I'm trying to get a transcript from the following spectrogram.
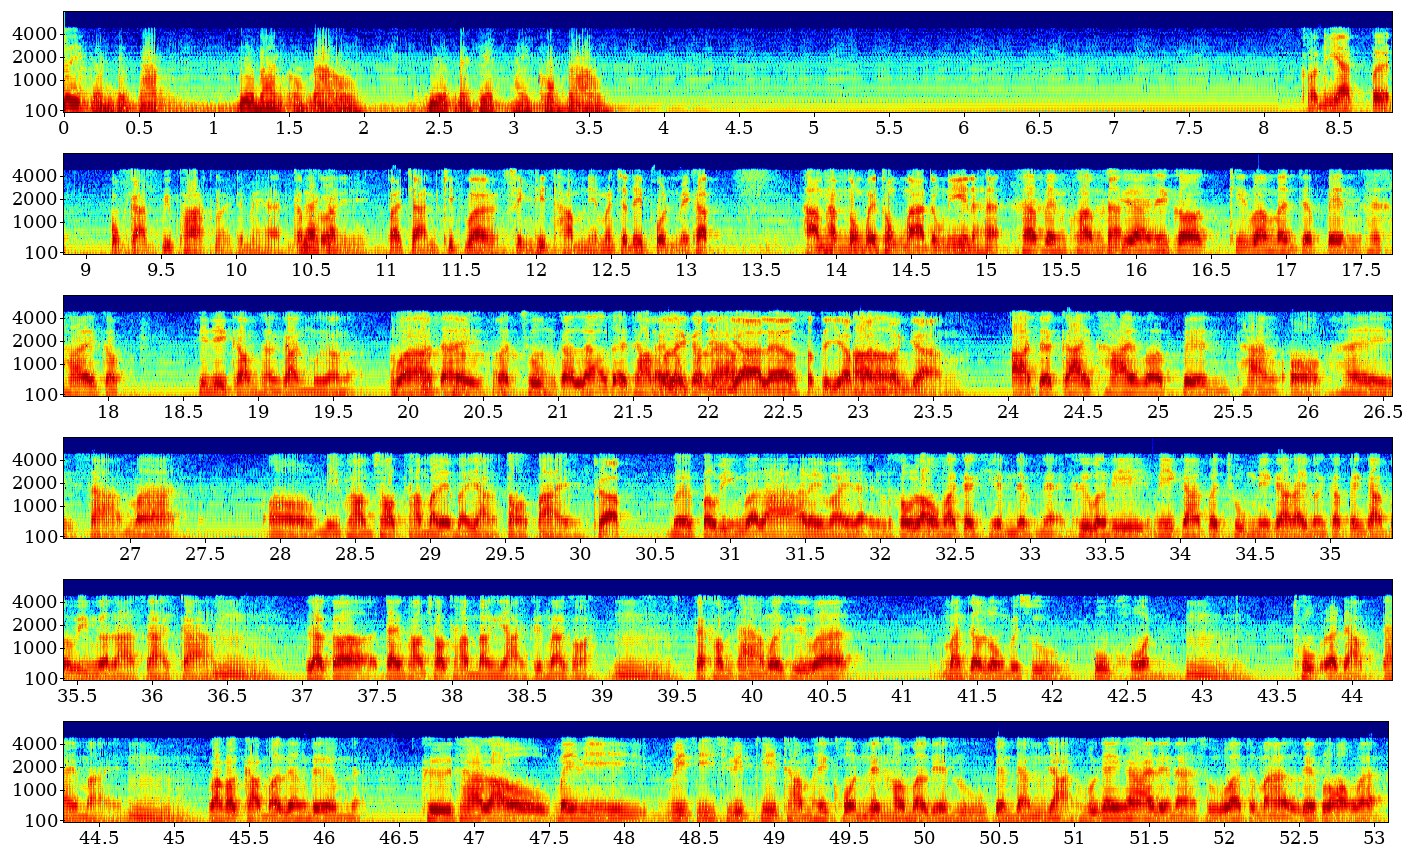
ช่วยกันเถอะครับ เพื่อบ้านของเราเพื่อประเทศไทยของเรา ขออนุญาตเปิดโอกาสวิพากษ์หน่อยได้ไหมฮะกับได้กครัรบ ณีพระอาจารย์คิดว่าสิ่งที่ทำเนี่ยมันจะได้ผลไหมครับ ถามแบบตรงไปตรงมาตรงนี้นะฮะ ถ้าเป็นความเชื่อนี่ก็คิดว่ามันจะเป็นคล้าย ๆ กับพิธีกรรมทางการเมืองอะว่าได้ประชุมกันแล้วได้ทำได้อะไรลงปกันริแล้ญวญาแล้วสัตยาบันอ่าบางอย่าง อาจจะคล้ายๆว่าเป็นทางออกให้สามารถ เอ่อมีความชอบธรรมอะไรบางอย่างต่อไป ครับ เหมือนประวิงเวลาอะไรไว้เนี่ยเขาเรามักจะเห็นแบบเนี้ยคือบางทีมีการประชุมมีการอะไรเหมือนกับเป็นการประวิงเวลาสถานการณ์อืม แล้วก็ได้ความชอบธรรมบางอย่างขึ้นมาก่อน อืม แต่คำถามก็คือว่ามันจะลงไปสู่ผู้คนอืม ทุกระดับได้ไหม อืม มันก็กลับมาเรื่องเดิมเนี่ย คือถ้าเราไม่มีวิถีชีวิตที่ทำให้คนได้อืมเข้ามาเรียนรู้เป็นแบบอืมอย่างพูดง่าย ๆ เลยนะ สมมติว่าจะมาเรียกร้องว่า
